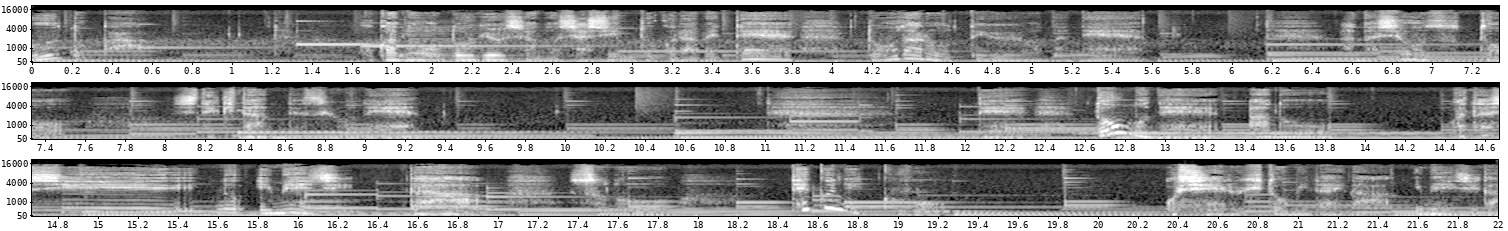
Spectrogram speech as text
思うとか他の同業者の写真と比べてどうだろうっていうようなね話をずっとしてきたんですよね。でどうもねあの私のイメージがそのテクニックを教える人みたいなイメージが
